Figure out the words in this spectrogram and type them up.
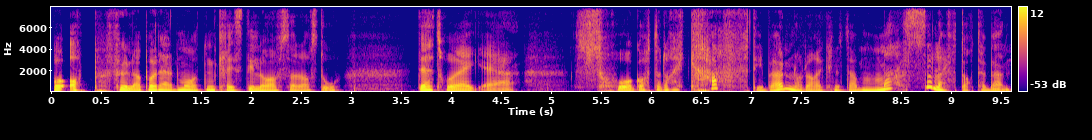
og oppfylle på den måten Kristi lov som det sto. Det tror jeg er så godt. Og det er kraft i bønn, og det er knytta masse løfter til bønn.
